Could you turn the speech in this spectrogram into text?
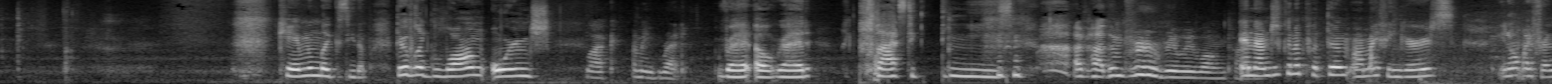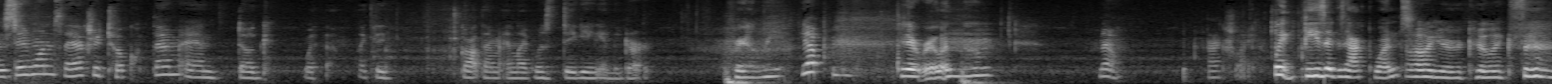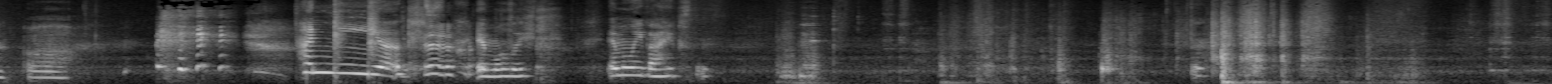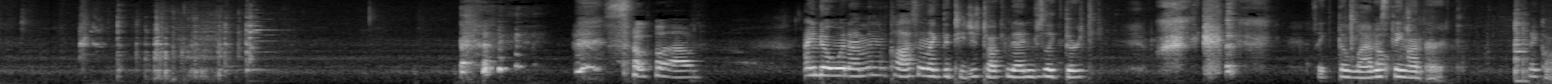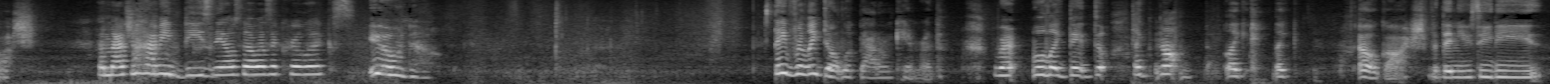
Can't even like see them. They're like long orange, Black. I mean red. red, oh red, like plastic thingies. I've had them for a really long time. and I'm just gonna put them on my fingers. you know what my friends did once? They actually took them and dug with them. Like they got them and like was digging in the dirt. Really? Yep. Did it ruin them? No. Actually. Wait, these exact ones? Oh, your acrylics. Uh, honey, Emily, Emily vibes. so loud. I know when I'm in class and like the teacher's talking, to me, I'm just like thirsty. It's like the loudest thing on earth. my gosh. Imagine having these nails though as acrylics. Ew, no. They really don't look bad on camera. Right? Well, like they don't like not like like. Oh gosh! But then you see these.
